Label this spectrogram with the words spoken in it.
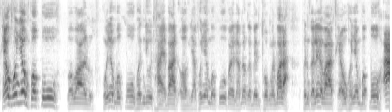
แถวหัวยำบปูเพราะว่าหัวยำบปูเพิ่นอยู่ท้ายบ้านออกจากหัวยำบปูไปแล้วมันก็เป็นธงมันบ่ล่ะเพิ่นก็เลยว่าแถวหัวยำบปูอะ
